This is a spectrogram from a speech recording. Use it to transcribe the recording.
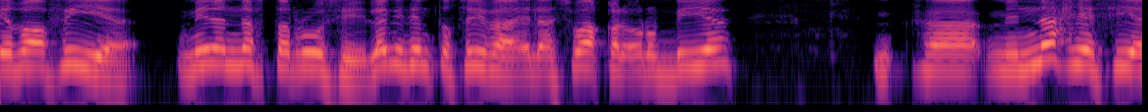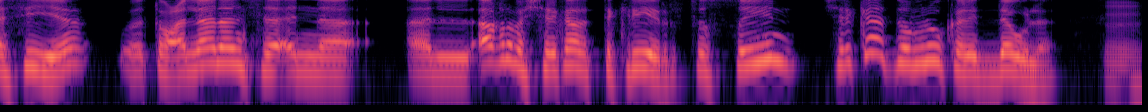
إضافية من النفط الروسي لم يتم تصريفها إلى الاسواق الأوروبية فمن ناحية سياسية طبعا لا ننسى إن أغلب الشركات التكرير في الصين شركات مملوكة للدولة م.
